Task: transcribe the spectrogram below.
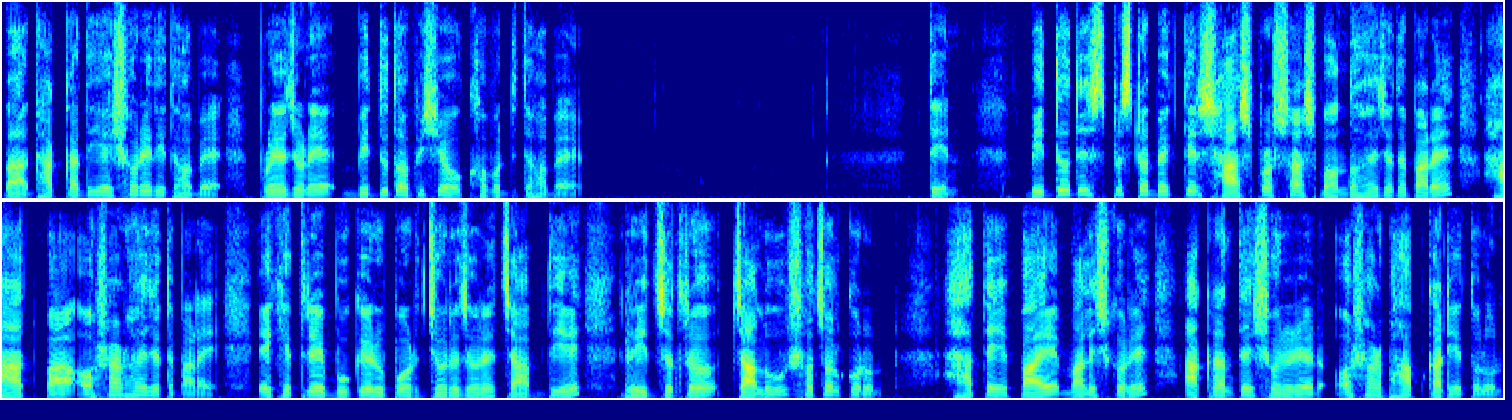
বা ধাক্কা দিয়ে সরিয়ে দিতে হবে। প্রয়োজনে বিদ্যুৎ অফিসেও খবর দিতে হবে। তিন, বিদ্যুৎ স্পৃষ্ট ব্যক্তির শ্বাস প্রশ্বাস বন্ধ হয়ে যেতে পারে, হাত, পা অসাড় হয়ে যেতে পারে। এক্ষেত্রে বুকের উপর জোরে জোরে চাপ দিয়ে হৃদযন্ত্র চালু, সচল করুন। হাতে পায়ে মালিশ করে আক্রান্তের শরীরের অসাড় ভাব কাটিয়ে তুলুন।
